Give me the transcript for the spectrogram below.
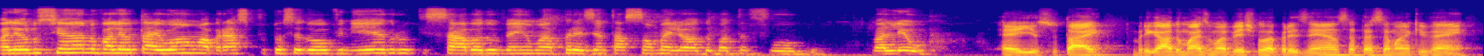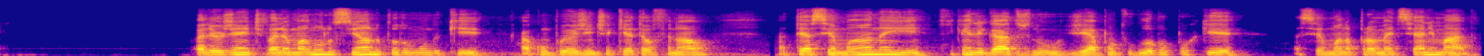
Valeu, Luciano. Valeu, Taiwan. Um abraço para o torcedor alvinegro. Que sábado vem uma apresentação melhor do Botafogo. Valeu. É isso, Thay. Obrigado mais uma vez pela presença. Até semana que vem. Valeu, gente. Valeu, Manu, Luciano, todo mundo que acompanhou a gente aqui até o final. Até a semana e fiquem ligados no GE. Globo porque a semana promete ser animada.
